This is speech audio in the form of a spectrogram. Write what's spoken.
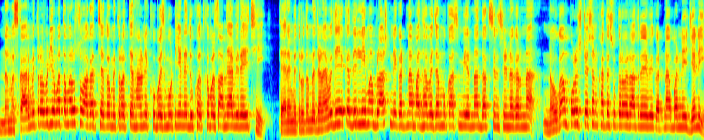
નમસ્કાર મિત્રો, વિડીયોમાં તમારું સ્વાગત છે. તો મિત્રો, અત્યારે હાલની ખૂબ જ મોટી અને દુઃખદ ખબર સામે આવી રહી છે. ત્યારે મિત્રો, તમને જણાવી દઈએ કે દિલ્હીમાં બ્લાસ્ટની ઘટના બાદ હવે જમ્મુ કાશ્મીરના દક્ષિણ શ્રીનગરના નવગામ પોલીસ સ્ટેશન ખાતે શુક્રવારે રાત્રે એવી ઘટના બની જેની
